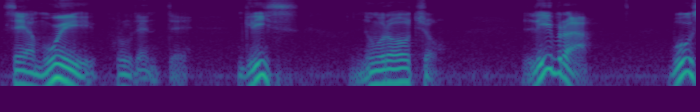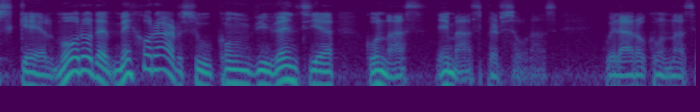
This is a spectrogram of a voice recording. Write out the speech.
Sea muy prudente. Gris, número 8. Libra, busque el modo de mejorar su convivencia con las demás personas. Cuidado con las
